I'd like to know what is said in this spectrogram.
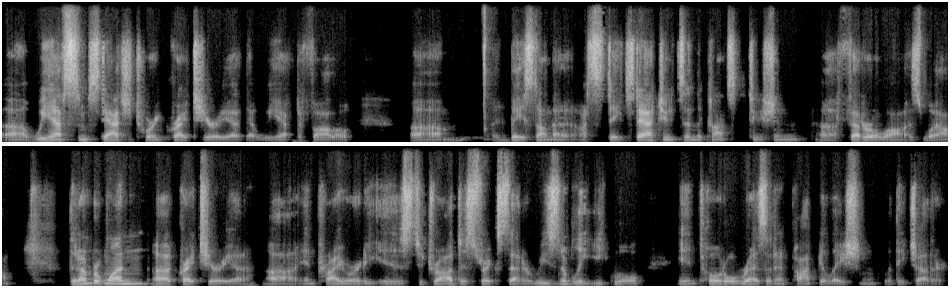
Uh, we have some statutory criteria that we have to follow um, based on the state statutes and the Constitution, uh, federal law as well. The number one uh, criteria in priority is to draw districts that are reasonably equal in total resident population with each other.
